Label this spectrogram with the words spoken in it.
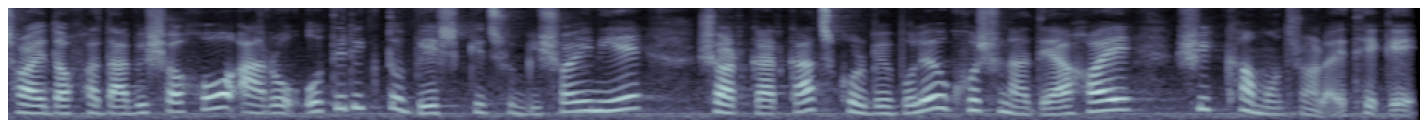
ছয় দফা দাবিসহ আরও অতিরিক্ত বেশ কিছু বিষয় নিয়ে সরকার কাজ করবে বলেও ঘোষণা দেওয়া হয় শিক্ষা মন্ত্রণালয় থেকে।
